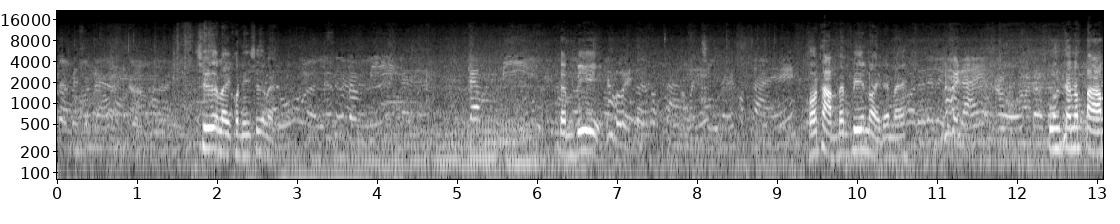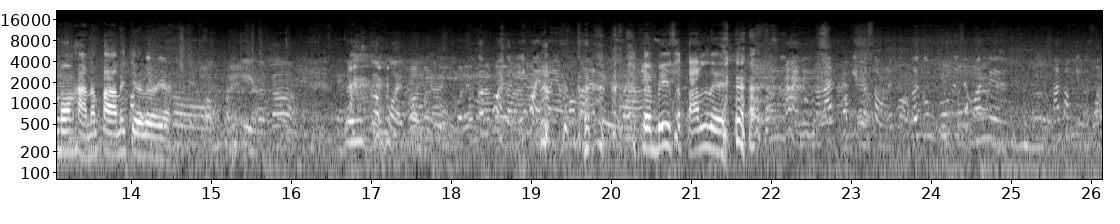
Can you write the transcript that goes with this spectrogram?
เกิดเป็นคนน้องชื่ออะไรคนนี้ชื่ออะไรชื่อแบมบี้แบมบี้แบมบี้เลยเลยขอบใจเลยขอบใจขอถามแบมบี้หน่อยได้ไหมเลยได้กุ้งกับน้ำปลามองหาน้ำปลาไม่เจอเลยอะของกินแล้วก็กุ้งกับหอยปนกันก็หอยตอนนี้หอยเขายังประมาณ ถือแบมบี้สตันเลยกุ้งหนึ่งหอยหนึ่งแล้วรัดเขากินละสองเลยบอกเอ้ยกุ้งกุ้งหนึ่งแซลมอนหนึ่งรัดเขากินละสอง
